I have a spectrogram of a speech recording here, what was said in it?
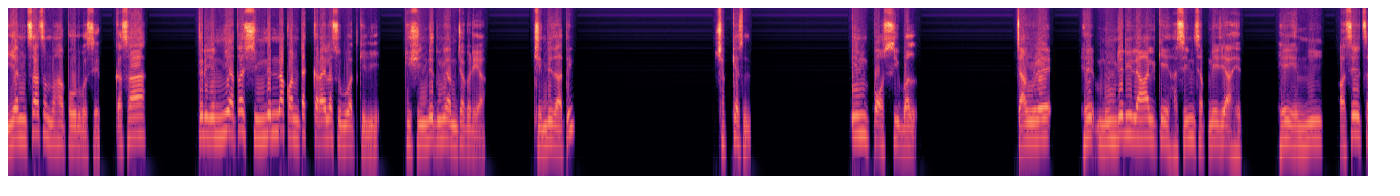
यांचाच महापौर बसेल. कसा? तर यांनी आता शिंदेना कॉन्टॅक्ट करायला सुरुवात केली की शिंदे तुम्ही आमच्याकडे या. शिंदे जातील? शक्यच नाही. इम्पॉसिबल त्यामुळे हे मुंगेरी लाल के हसीन सपने जे आहेत हे यांनी असेच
